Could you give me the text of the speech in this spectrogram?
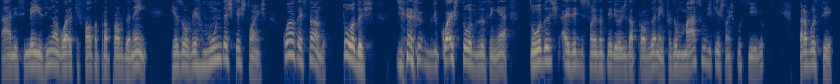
tá? Nesse meizinho agora que falta para a prova do Enem, resolver muitas questões. Quantas, Sandro? Todas. De, de quais todas, assim? É, todas as edições anteriores da prova do Enem. Fazer o máximo de questões possível para você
